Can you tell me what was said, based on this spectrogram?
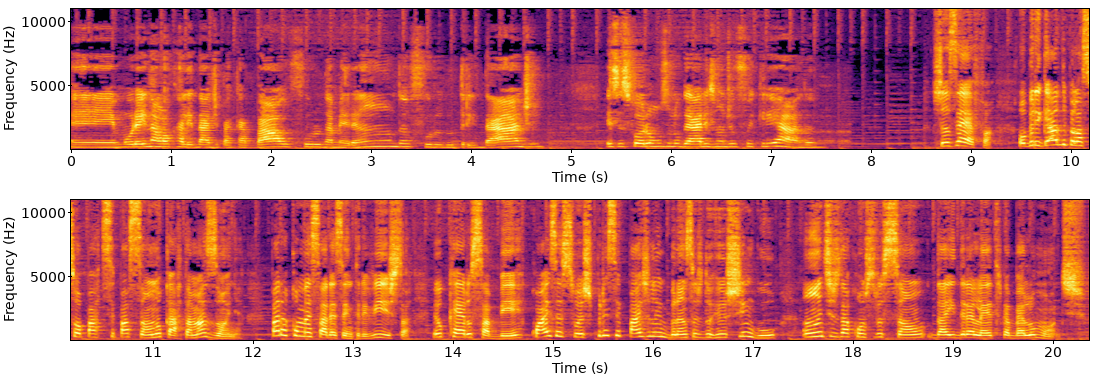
É, morei na localidade de Pacabal, Furo da Meranda, Furo do Trindade. Esses foram os lugares onde eu fui criada. Josefa, obrigado pela sua participação no Carta Amazônia. Para começar essa entrevista, eu quero saber quais as suas principais lembranças do Rio Xingu antes da construção da hidrelétrica Belo Monte.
